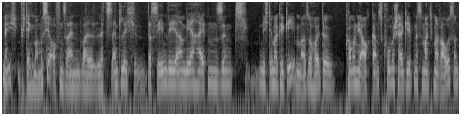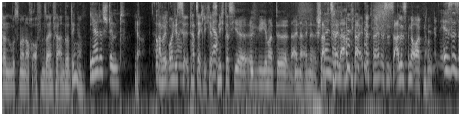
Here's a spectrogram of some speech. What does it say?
Na, ich, ich, denke, man muss ja offen sein, weil letztendlich, das sehen wir ja, Mehrheiten sind nicht immer gegeben. Also heute kommen ja auch ganz komische Ergebnisse manchmal raus und dann muss man auch offen sein für andere Dinge. Ja, das stimmt. Ja. Auf Aber wir wollen Fall. jetzt tatsächlich jetzt ja. nicht, dass hier irgendwie jemand äh, eine, eine Schlagzeile nein, nein. ableitet. Nein, es ist alles in Ordnung. Es ist,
